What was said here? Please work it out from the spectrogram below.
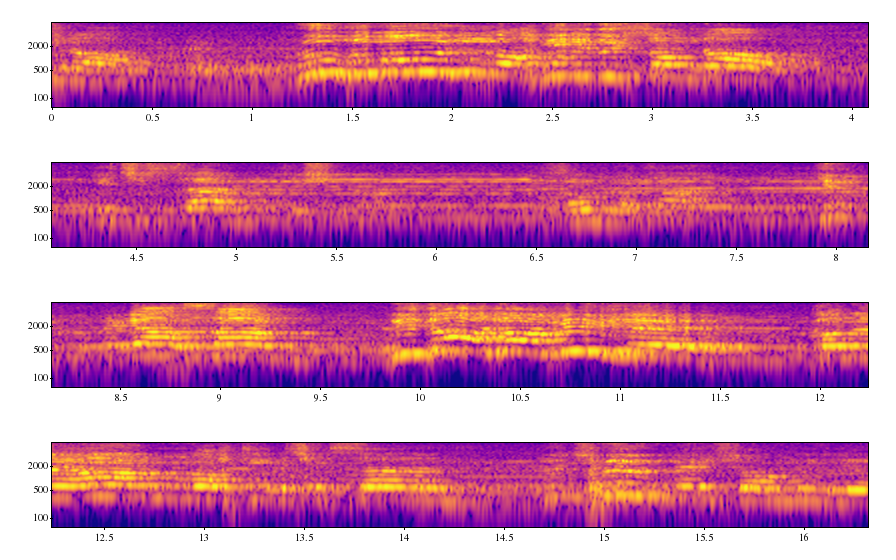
başına. Ruhumun vahyini duysam da geçirsem taşına. Sonra da gümrüğe alsam rida namiyle kanayan vahdini çeksem bütün ecramıyla.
